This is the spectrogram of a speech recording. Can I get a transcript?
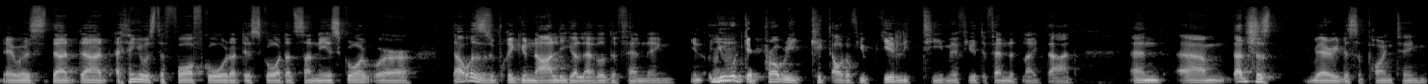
There was that that I think it was the fourth goal that they scored that Sané scored where that was Regionalliga level defending. You, know, mm-hmm. you would get probably kicked out of your beer league team if you defended like that, and um, that's just very disappointing.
